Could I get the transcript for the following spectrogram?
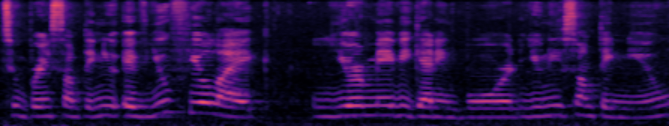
to bring something new. If you feel like you're maybe getting bored, you need something new,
